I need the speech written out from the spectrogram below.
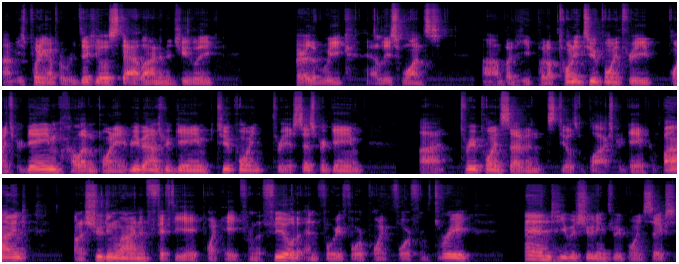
Um, he's putting up a ridiculous stat line in the G League, of the week at least once. Uh, but he put up 22.3 points per game, 11.8 rebounds per game, 2.3 assists per game, uh, 3.7 steals and blocks per game combined on a shooting line of 58.8 from the field and 44.4 from three. And he was shooting 3.6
